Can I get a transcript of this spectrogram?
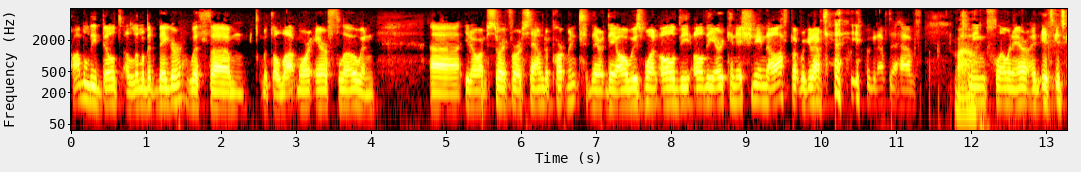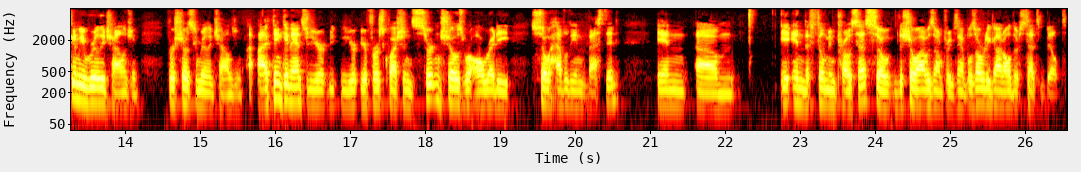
probably built a little bit bigger with um, with a lot more airflow and. Uh, you know, I'm sorry for our sound department. They they always want all the all the air conditioning off, but we're gonna have to you know, we're gonna have to have wow. clean flowing air. It's it's gonna be really challenging for sure. It's gonna be really challenging. I, I think in answer to your, your, your first question, certain shows were already so heavily invested in um, in the filming process. So the show I was on, for example, has already got all their sets built.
